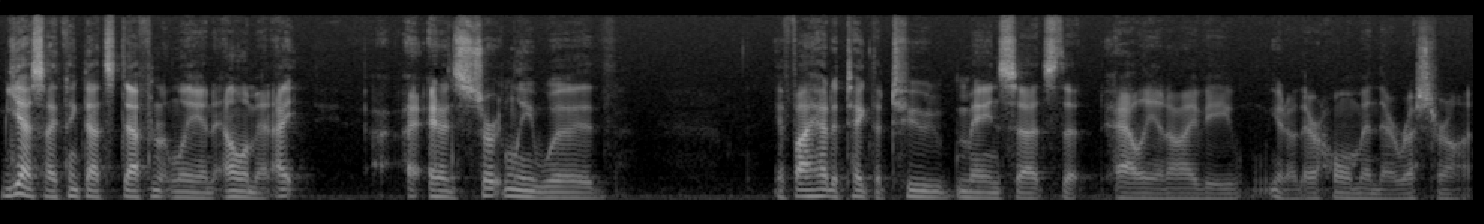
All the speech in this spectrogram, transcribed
yes, I think that's definitely an element. I, I and certainly with if I had to take the two main sets that Allie and Ivy, you know, their home and their restaurant,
